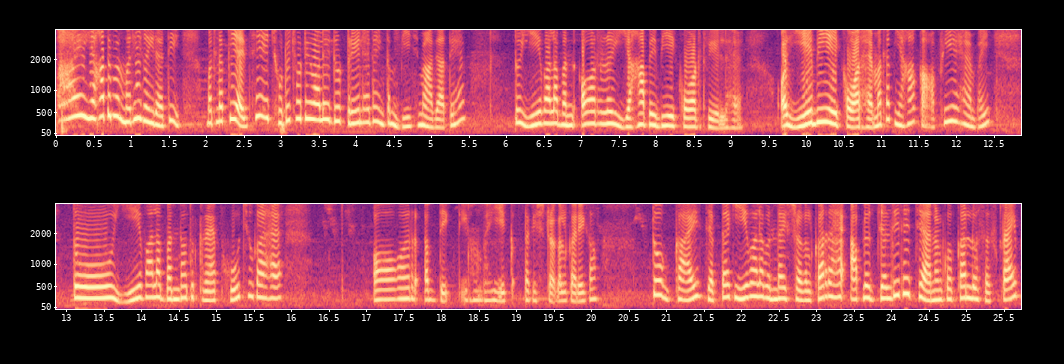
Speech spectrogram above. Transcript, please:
भाई यहाँ तो मैं मरी गई रहती। मतलब कि ऐसे छोटे छोटे वाले जो ट्रेल है ना, एकदम बीच में आ जाते हैं। तो ये वाला बंद और यहाँ पे भी एक और ट्रेल है, और ये भी एक और है मतलब यहाँ काफ़ी हैं भाई। तो ये वाला बंदा तो ट्रैप हो चुका है, और अब देखती हूँ भाई ये कब तक स्ट्रगल करेगा। तो गाइस जब तक ये वाला बंदा स्ट्रगल कर रहा है, आप लोग जल्दी से चैनल को कर लो सब्सक्राइब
